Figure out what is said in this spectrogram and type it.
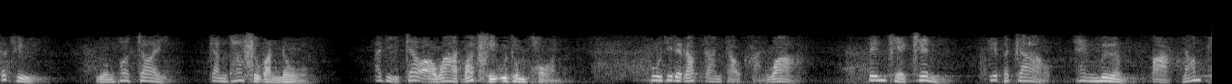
ก็คือ หลวงพ่อจ้อย จันทสุวรรณโน อดีตเจ้าอาวาสวัดศรีอุทุมพร ผู้ที่ได้รับการกล่าวขานว่า เป็นเชกเช่นเทพเจ้า แห่งเมือง ปากน้ำโพ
